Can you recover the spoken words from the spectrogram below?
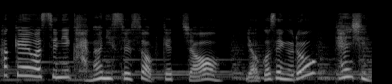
학교에 왔으니 가만히 있을 수 없겠죠. 여고생으로 변신.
